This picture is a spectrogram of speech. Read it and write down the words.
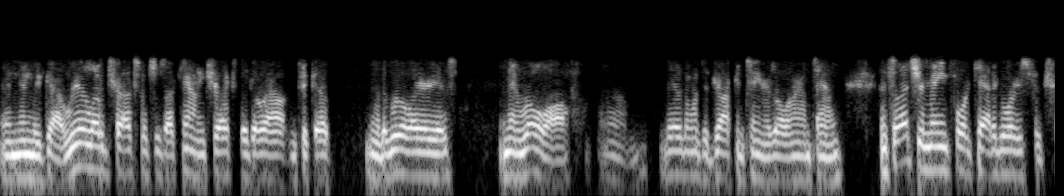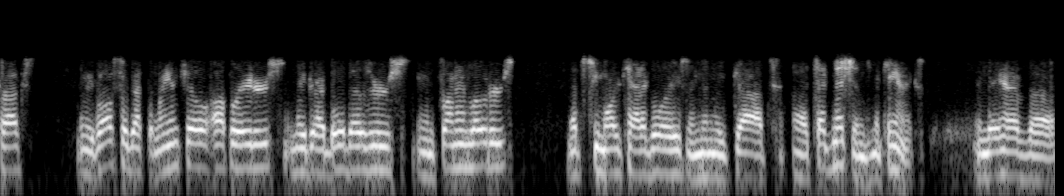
And then we've got rear load trucks, which is our county trucks. They go out and pick up you know, the rural areas, and then roll off. Um, they're the ones that drop containers all around town. And so that's your main four categories for trucks. And we've also got the landfill operators, and they drive bulldozers and front end loaders. That's two more categories. And then we've got uh, technicians, mechanics, and they have uh,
